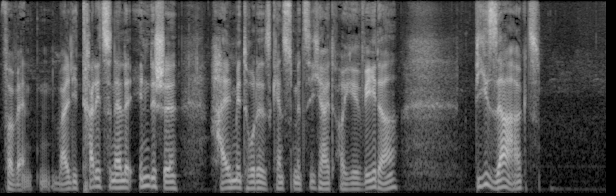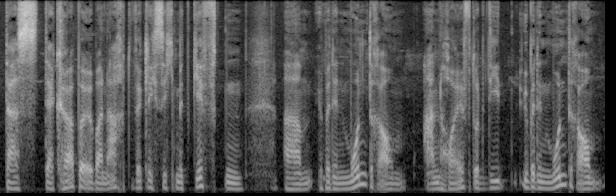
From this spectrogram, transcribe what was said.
verwenden. Weil die traditionelle indische Heilmethode, das kennst du mit Sicherheit, Ayurveda, die sagt, dass der Körper über Nacht wirklich sich mit Giften ähm, über den Mundraum anhäuft oder die über den Mundraum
